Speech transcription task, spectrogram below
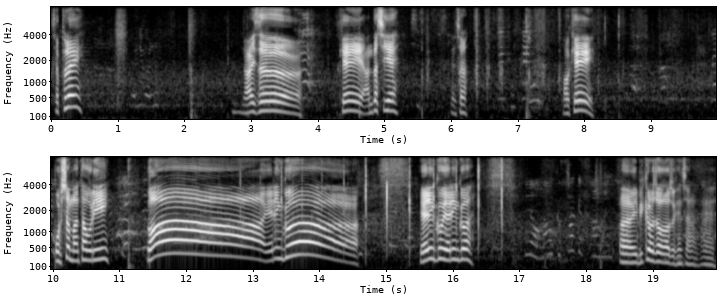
자 플레이. 나이스. 오케이 안 다치게. 괜찮아. 오케이. 옵션 많다 우리. 와 예린구. 예린구 예린구. 그냥 너무 급하게 어 미끄러져가지고 괜찮아. 예.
